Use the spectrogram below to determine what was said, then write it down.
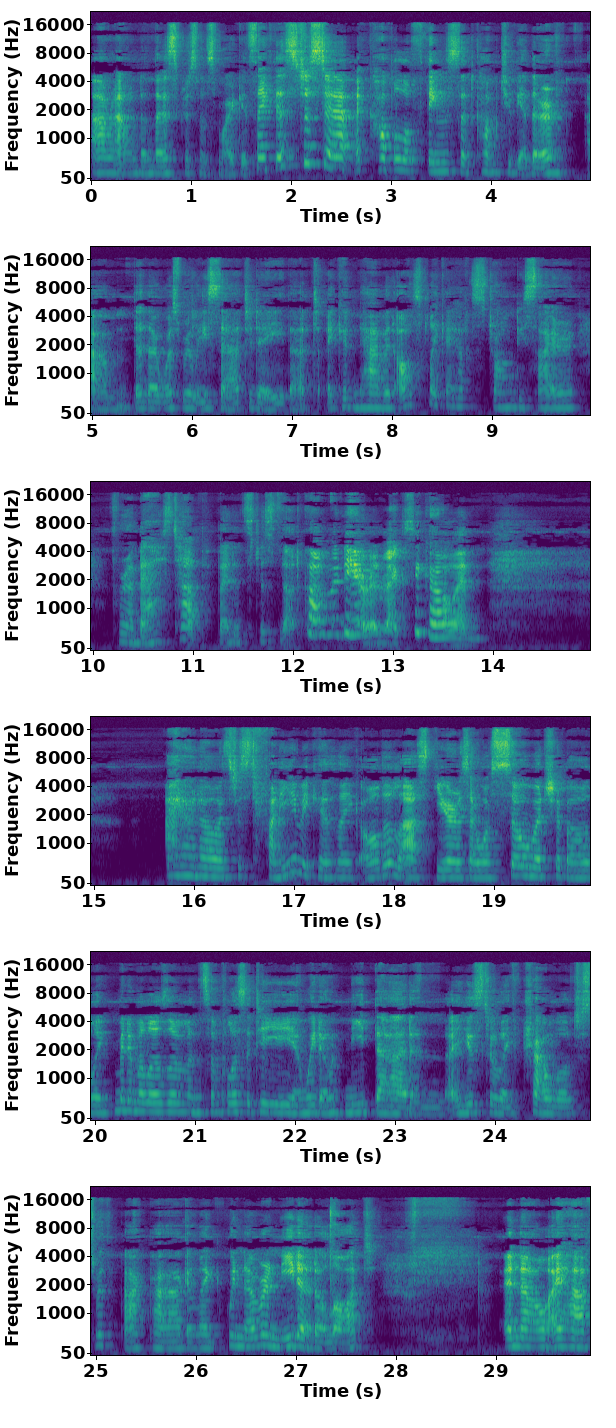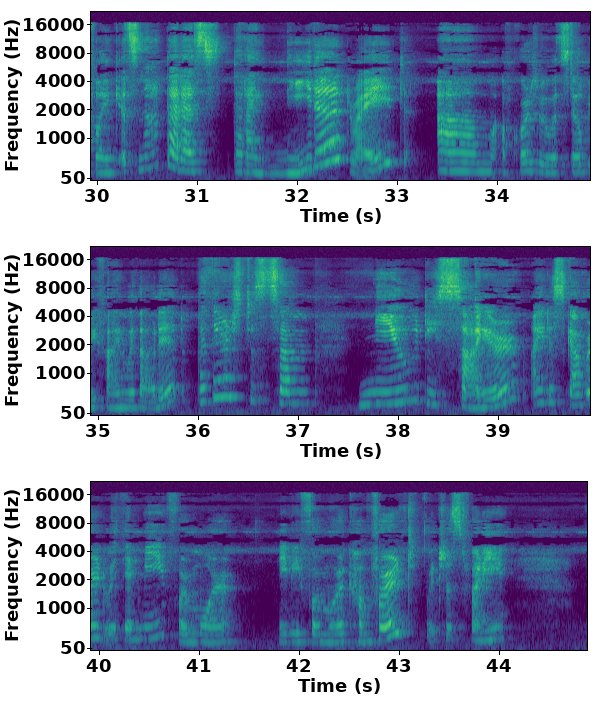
around on those Christmas markets. Like there's just a, a couple of things that come together um, that I was really sad today that I couldn't have it. Also, like I have a strong desire for a bathtub, but it's just not common here in Mexico and I don't know, it's just funny because like all the last years I was so much about like minimalism and simplicity and we don't need that and I used to like travel just with a backpack and like we never needed a lot. And now I have like it's not that as that I need it, right? Um of course we would still be fine without it, but there's just some new desire I discovered within me for more maybe for more comfort, which is funny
